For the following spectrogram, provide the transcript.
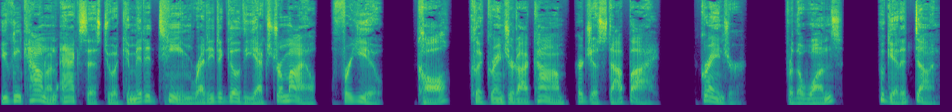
you can count on access to a committed team ready to go the extra mile for you. Call, clickgrainger.com, or just stop by. Grainger, for the ones who get it done.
